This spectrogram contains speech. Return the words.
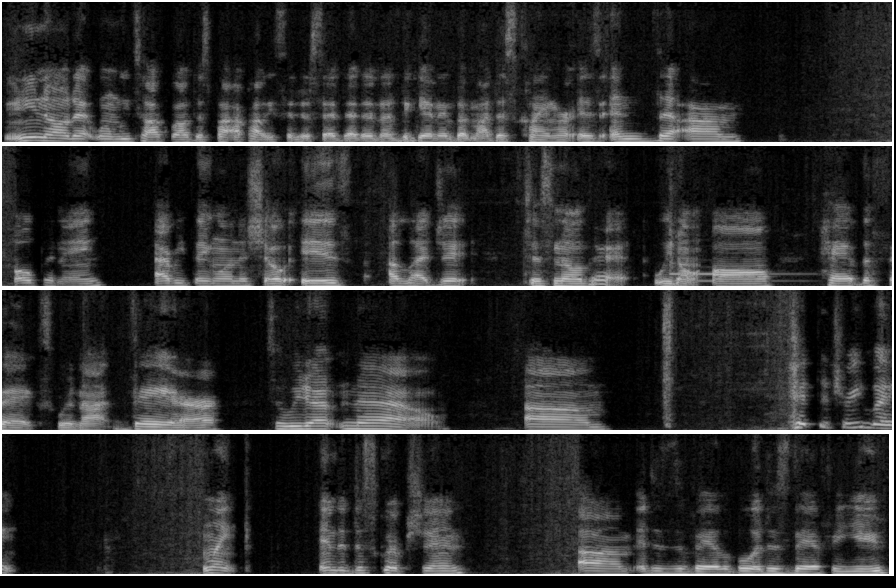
you know that when we talk about this, I probably should have said that in the beginning, but my disclaimer is in the um opening. Everything on the show is alleged. Just know that we don't all have the facts. We're not there, so we don't know. Um, hit the tree link link in the description. Um, it is available. It is there for you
